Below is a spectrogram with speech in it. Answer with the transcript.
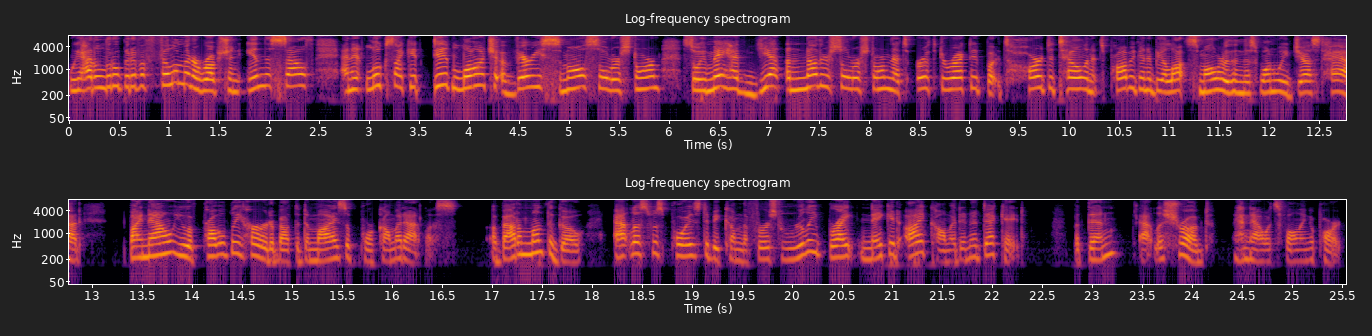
we had a little bit of a filament eruption in the south, and it looks like it did launch a very small solar storm. So we may have yet another solar storm that's Earth directed, but it's hard to tell, and it's probably going to be a lot smaller than this one we just had. By now, you have probably heard about the demise of poor Comet Atlas. About a month ago, Atlas was poised to become the first really bright naked eye comet in a decade. But then Atlas shrugged, and now it's falling apart.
